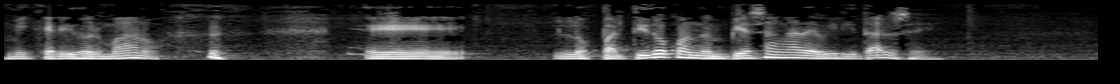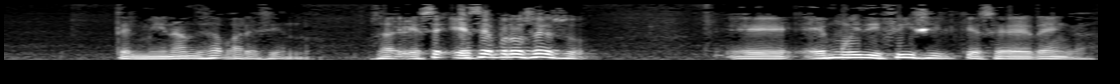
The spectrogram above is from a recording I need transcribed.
mi querido hermano, eh, los partidos cuando empiezan a debilitarse terminan desapareciendo. O sea, ese, ese proceso eh, es muy difícil que se detenga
